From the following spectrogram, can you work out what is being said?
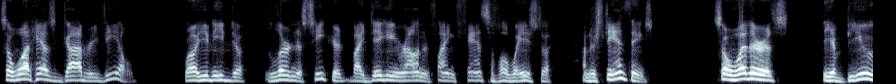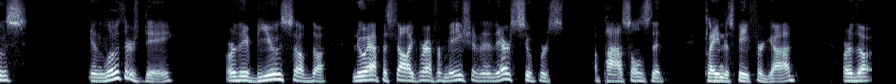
So what has god revealed? Well, you need to learn the secret by digging around and finding fanciful ways to understand things. So, whether it's the abuse in Luther's day or the abuse of the New Apostolic Reformation and their super apostles that claim to speak for God, or the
